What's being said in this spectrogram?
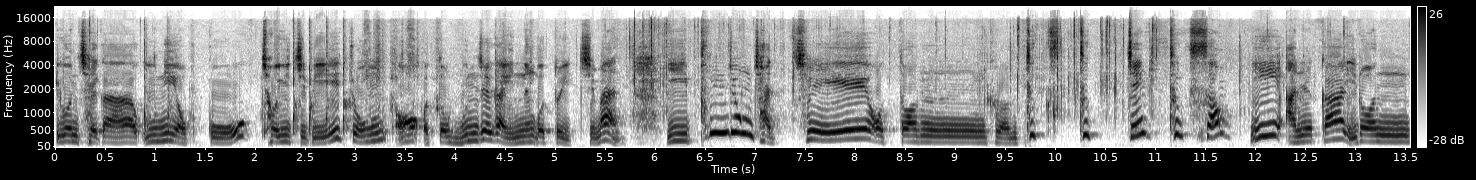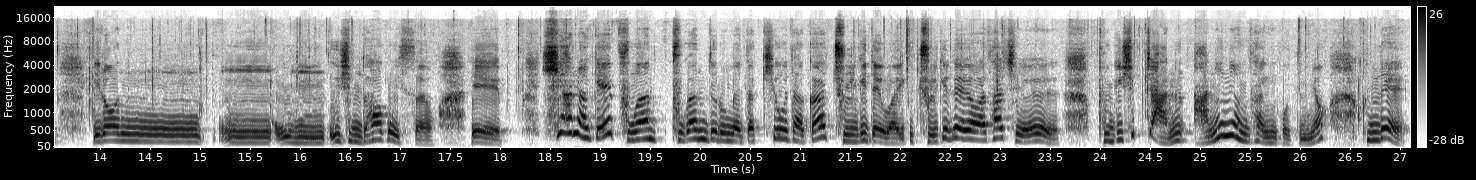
이건 제가 운이 없고 저희 집이 좀 어, 어떤 문제가 있는 것도 있지만 이 품종 자체의 어떤 그런 특, 특 징, 특성이 아닐까 이런 이런 음, 음, 의심도 하고 있어요. 예, 희한하게 북안 북안드로메다 키우다가 줄기대화 이거 줄기대화 사실 보기 쉽지 않은 않은 현상이거든요. 근데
